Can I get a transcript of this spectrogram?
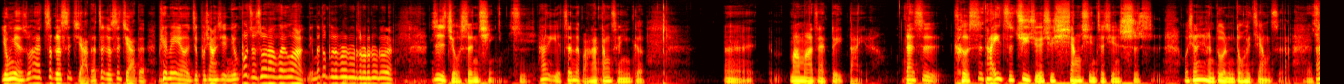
永远说，哎，这个是假的，这个是假的，偏偏永远就不相信，你们不准说他坏话，你们都不不不不不不不，日久生情，是，他也真的把他当成一个，呃，妈妈在对待了。但是，可是他一直拒绝去相信这件事实。我相信很多人都会这样子啦。那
